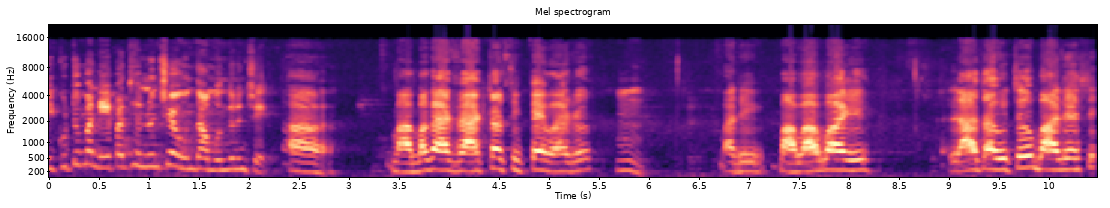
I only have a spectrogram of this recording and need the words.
మీ కుటుంబ నేపథ్యం నుంచే ఉందా ముందు నుంచే? మా అమ్మగారు రాష్ట్రం తిప్పేవారు. మరి మా బాబాయి లా చదువుతూ మానేసి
